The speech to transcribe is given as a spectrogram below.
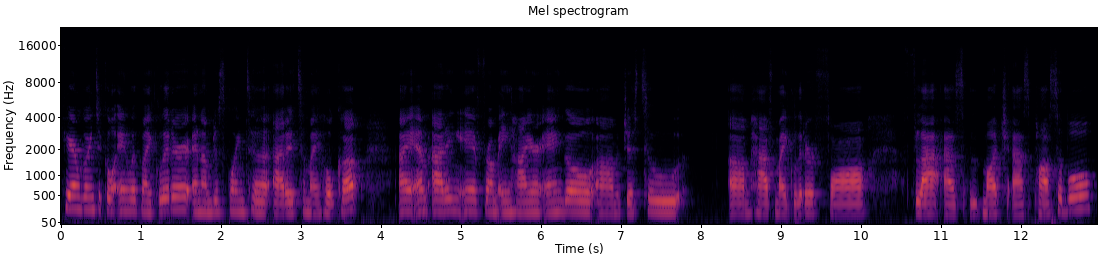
Here I'm going to go in with my glitter and I'm just going to add it to my whole cup. I am adding it from a higher angle um, just to um, have my glitter fall flat as much as possible.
